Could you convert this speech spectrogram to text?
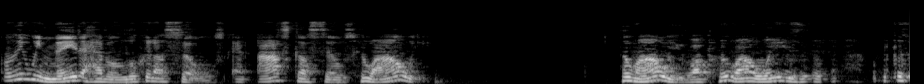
I think we need to have a look at ourselves and ask ourselves, who are we? Who are we? Like, who are we? Because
